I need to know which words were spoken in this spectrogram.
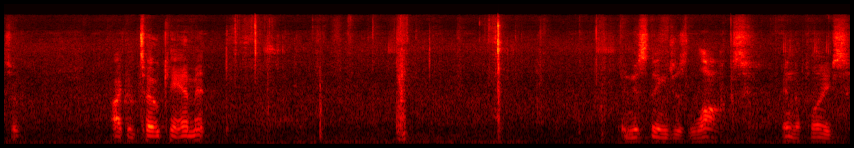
So I can toe cam it. And this thing just locks into place.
